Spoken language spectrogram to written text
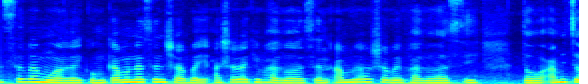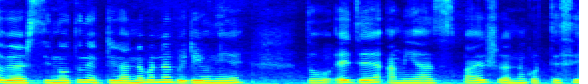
আসসালামু আলাইকুম, কেমন আছেন সবাই? আশা রাখি ভালো আছেন, আমরাও সবাই ভালো আছি। তো আমি চলে আসছি নতুন একটি রান্নাবান্নার ভিডিও নিয়ে। তো এই যে আমি আজ পায়েস রান্না করতেছি।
